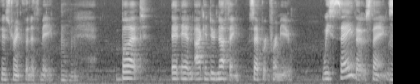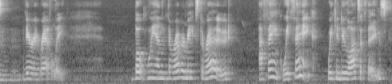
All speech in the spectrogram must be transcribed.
who strengtheneth me. Mm-hmm. But, and I can do nothing separate from you. We say those things mm-hmm. very readily. But when the rubber meets the road, I think, we think we can do lots of things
